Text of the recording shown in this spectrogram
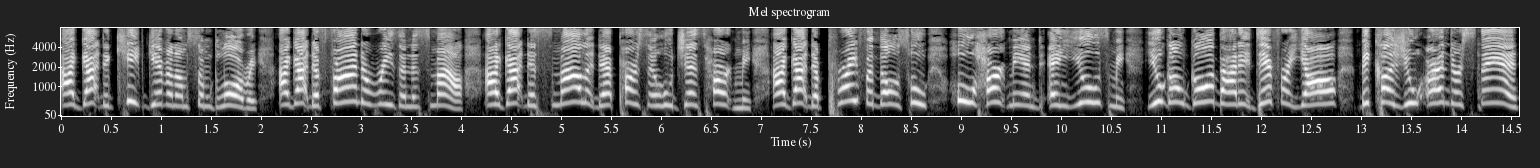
I got to keep giving them some glory. I got to find a reason to smile. I got to smile at that person who just hurt me. I got to pray for those who who hurt me and, and use me. You gonna go about it different, y'all, because you understand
